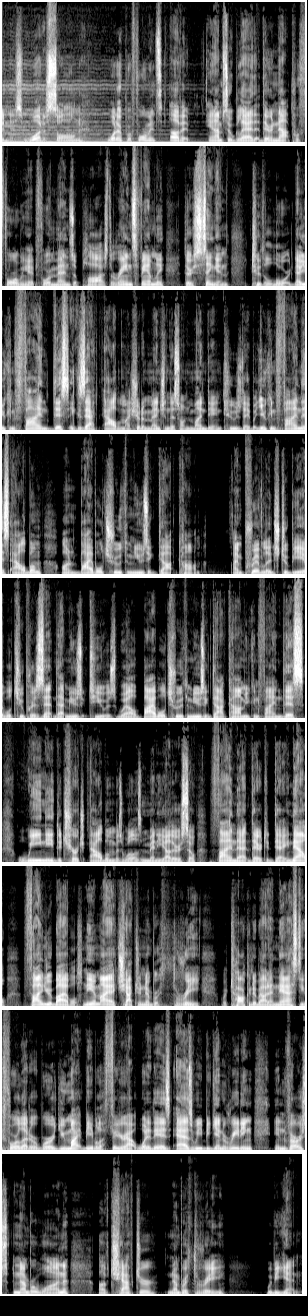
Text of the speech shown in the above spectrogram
Goodness, what a song. What a performance of it. And I'm so glad that they're not performing it for men's applause. The Rains family, they're singing to the Lord. Now, you can find this exact album. I should have mentioned this on Monday and Tuesday, but you can find this album on BibleTruthMusic.com. I'm privileged to be able to present that music to you as well. BibleTruthMusic.com. You can find this We Need the Church album as well as many others. So find that there today. Now, find your Bibles. Nehemiah chapter number three. We're talking about a nasty four letter word. You might be able to figure out what it is as we begin reading in verse number one of chapter number three. We begin.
